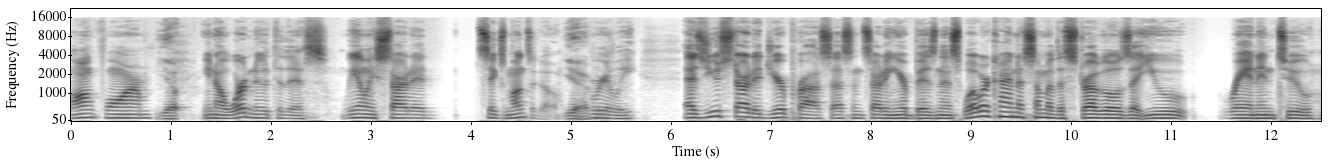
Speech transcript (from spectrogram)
long form. yep, You know, we're new to this. We only started six months ago. Yeah. Mm-hmm. Really. As you started your process and starting your business, what were kind of some of the struggles that you ran into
